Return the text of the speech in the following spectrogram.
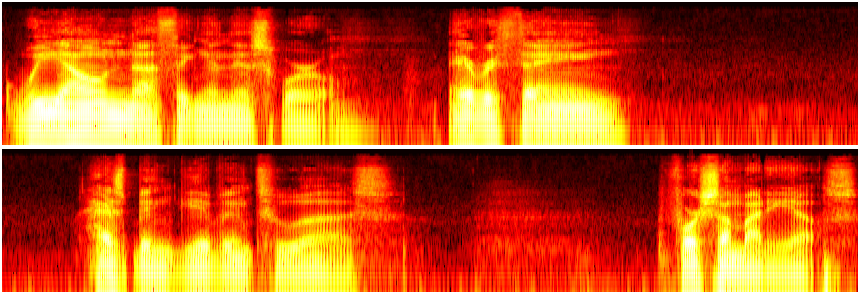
we own nothing in this world. Everything has been given to us for somebody else.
